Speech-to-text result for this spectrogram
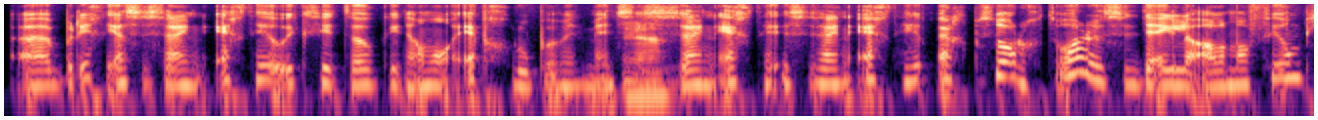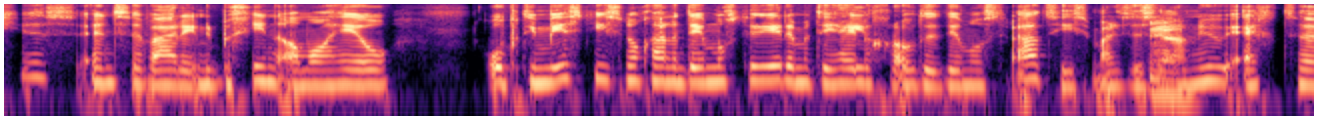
eh berichten. Ja, ze zijn echt heel. Ik zit ook in allemaal appgroepen met mensen. Ja. Ze, zijn echt, ze zijn echt heel erg bezorgd hoor. Ze delen allemaal filmpjes. En ze waren in het begin allemaal heel optimistisch nog aan het demonstreren met die hele grote demonstraties. Maar ze zijn Ja. nu echt eh,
